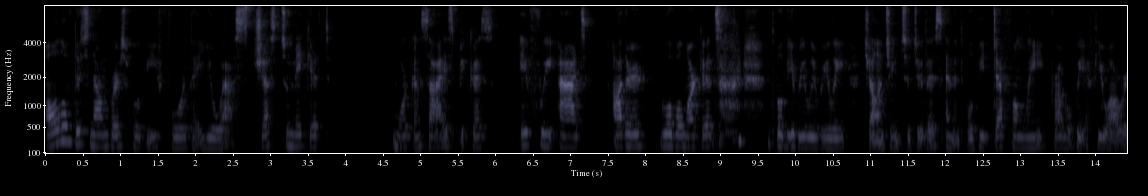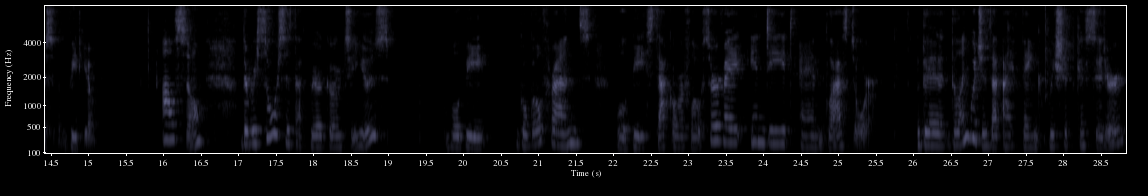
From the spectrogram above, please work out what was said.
all of these numbers will be for the US just to make it more concise because if we add other global markets, it will be really, really challenging to do this and it will be definitely probably a few hours of video. Also, the resources that we're going to use will be Google Trends, will be Stack Overflow Survey, Indeed, and Glassdoor. The, the languages that I think we should consider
